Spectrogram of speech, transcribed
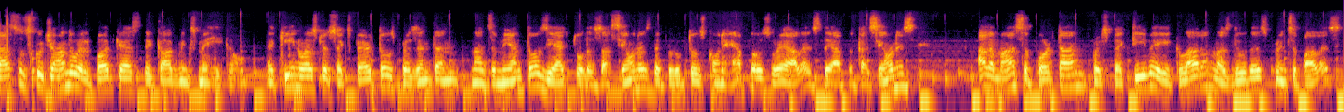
Estás escuchando el podcast de Cognix México. Aquí nuestros expertos presentan lanzamientos y actualizaciones de productos con ejemplos reales de aplicaciones. Además, aportan perspectiva y aclaran las dudas principales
